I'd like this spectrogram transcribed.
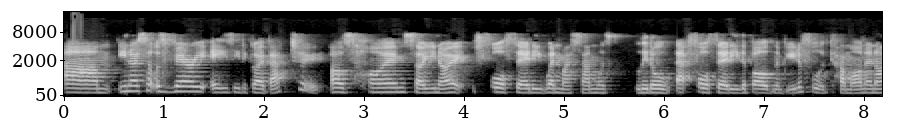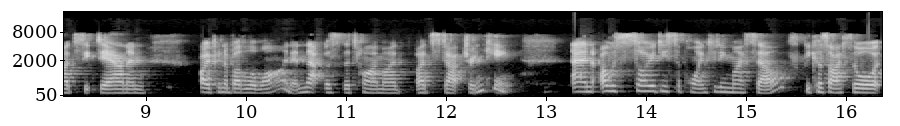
Um, you know, so it was very easy to go back to. I was home, so you know, four thirty when my son was little. At four thirty, The Bold and the Beautiful had come on, and I'd sit down and open a bottle of wine, and that was the time I'd, I'd start drinking. And I was so disappointed in myself because I thought,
